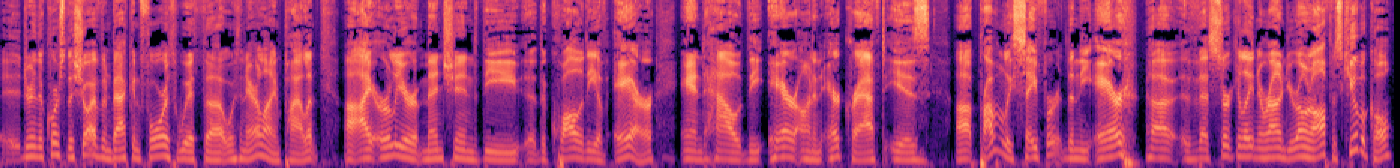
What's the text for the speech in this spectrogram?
Uh, during the course of the show, I've been back and forth with uh, with an airline pilot. Uh, I earlier mentioned the uh, the quality of air and how the air on an aircraft is uh, probably safer than the air uh, that's circulating around your own office cubicle.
